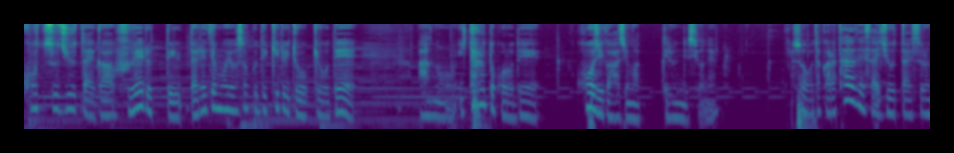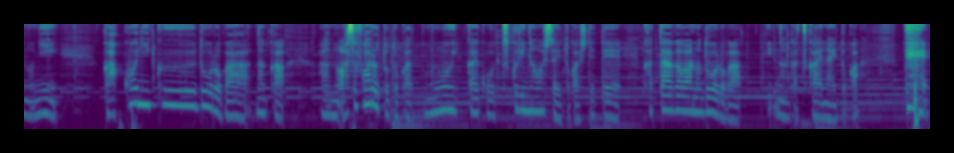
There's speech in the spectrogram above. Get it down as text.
ー、交通渋滞が増えるっていう誰でも予測できる状況であの至る所で工事が始まってるんですよね。そうだからただでさえ渋滞するのに学校に行く道路がなんかあのアスファルトとかもう一回こう作り直したりとかしてて片側の道路がなんか使えないとか。で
